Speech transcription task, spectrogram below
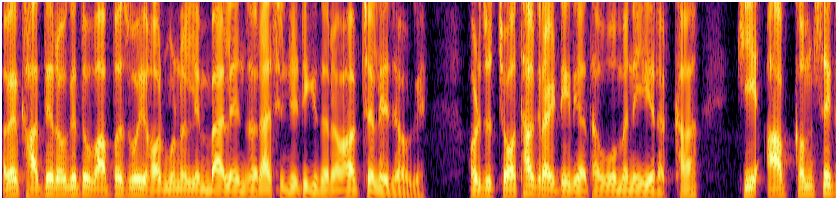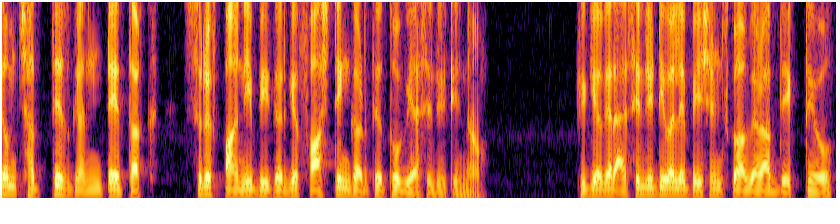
अगर खाते रहोगे तो वापस वही हार्मोनल इम्बैलेंस और एसिडिटी की तरफ़ आप चले जाओगे। और जो चौथा क्राइटेरिया था वो मैंने ये रखा कि आप कम से कम 36 घंटे तक सिर्फ़ पानी पी करके फास्टिंग करते हो तो भी एसिडिटी ना हो। क्योंकि अगर एसिडिटी वाले पेशेंट्स को अगर आप देखते हो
